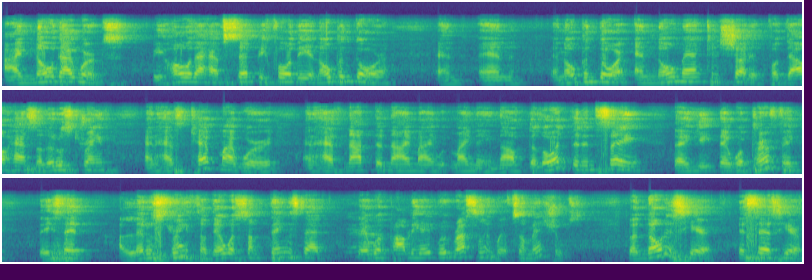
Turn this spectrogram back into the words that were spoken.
I know thy works. Behold, I have set before thee an open door, and and an open door, and no man can shut it. For thou hast a little strength, and hast kept my word, and hast not denied my my name. Now the Lord didn't say that he, they were perfect. They said a little strength. So there were some things that they were probably wrestling with, some issues. But notice here, it says here,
